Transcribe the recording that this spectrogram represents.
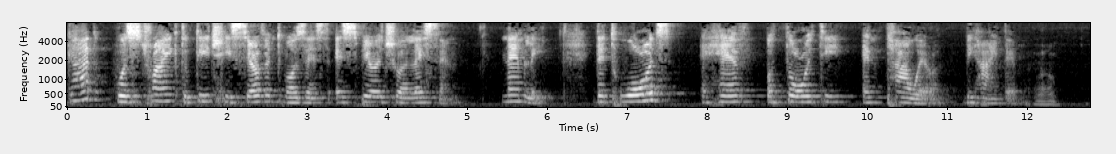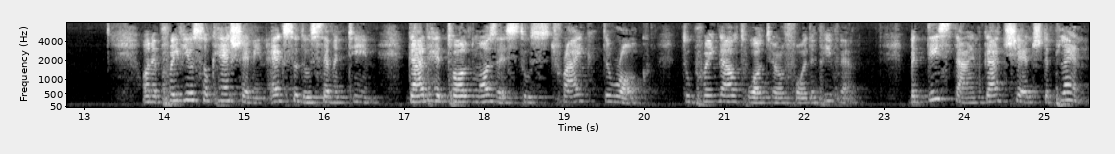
God was trying to teach his servant Moses a spiritual lesson, namely, that words have authority and power behind them. On a previous occasion in Exodus 17, God had told Moses to strike the rock to bring out water for the people. But this time, God changed the plan.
